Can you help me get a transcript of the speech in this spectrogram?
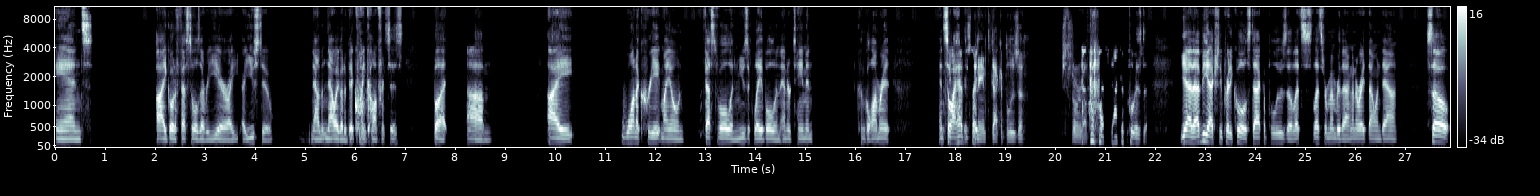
and I go to festivals every year. I, I used to. Now now I go to Bitcoin conferences, but um, I want to create my own festival and music label and entertainment conglomerate. And so I have this the name Stackapalooza. Just throwing it out. Stackapalooza. Yeah, that'd be actually pretty cool. Stackapalooza. Let's let's remember that. I'm gonna write that one down. So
